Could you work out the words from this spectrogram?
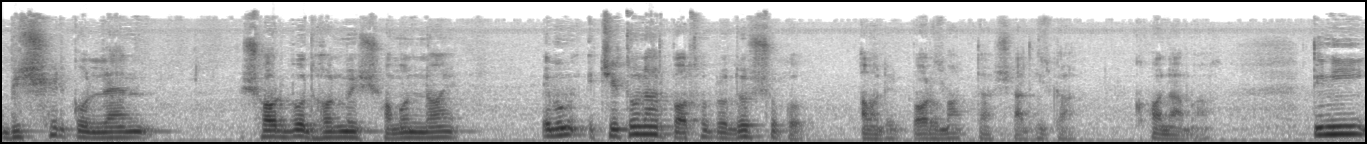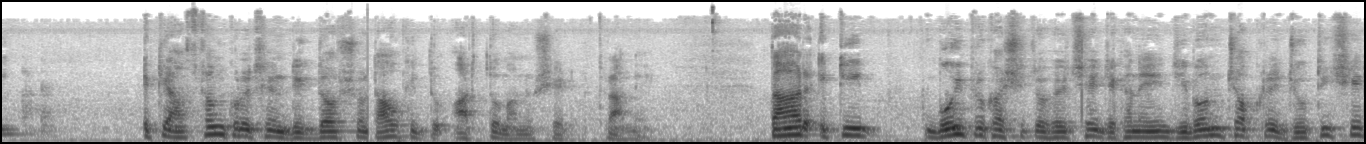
বিশ্বের কল্যাণ সর্বধর্মের সমন্বয় এবং চেতনার পথ প্রদর্শকও আমাদের পরমাত্মা সাধিকা খনামা তিনি একটি আশ্রম করেছেন দিগদর্শন, তাও কিন্তু আর্ত মানুষের ত্রাণে। তার একটি বই প্রকাশিত হয়েছে যেখানে জীবনচক্রে জ্যোতিষের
